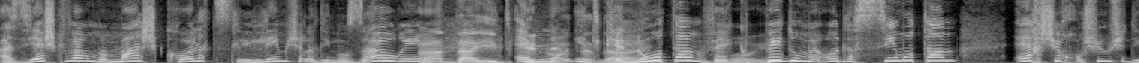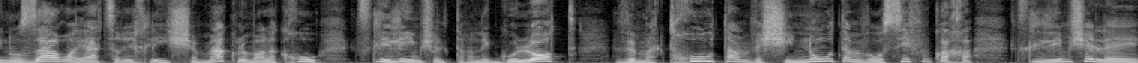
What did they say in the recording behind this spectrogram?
אז יש כבר ממש כל הצלילים של הדינוזאורים. אה, די, עדכנו את זה, די. עדכנו אותם והקפידו מאוד לשים אותם איך שחושבים שדינוזאור היה צריך להישמע, כלומר לקחו צלילים של תרנגולות ומתחו אותם ושינו אותם והוסיפו ככה צלילים של, אה,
